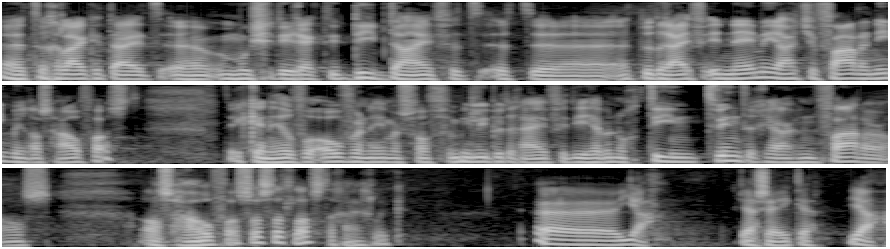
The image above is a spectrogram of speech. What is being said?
Uh, tegelijkertijd uh, moest je direct die deep dive het, het, het bedrijf innemen. Je had je vader niet meer als houvast. Ik ken heel veel overnemers van familiebedrijven... die hebben nog 10, 20 jaar hun vader als, als houvast. Was dat lastig eigenlijk? Uh, ja, jazeker. Ja,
